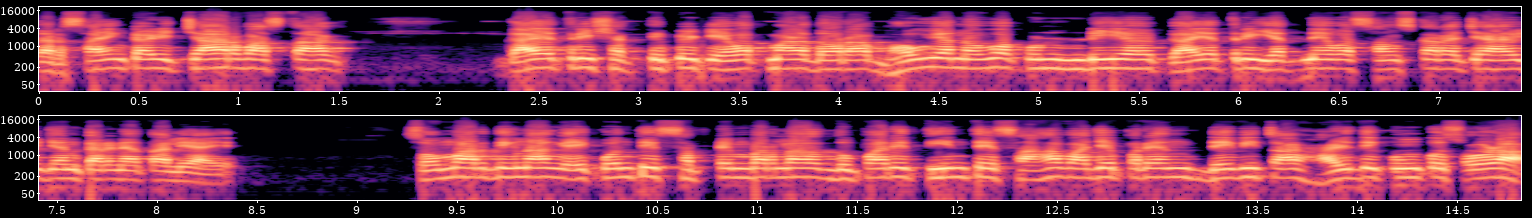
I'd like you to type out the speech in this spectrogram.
तर सायंकाळी चार वाजता गायत्री शक्तीपीठ यवतमाळद्वारा भव्य नवकुंडीय गायत्री यज्ञ व संस्काराचे आयोजन करण्यात आले आहे. सोमवार दिनांक एकोणतीस सप्टेंबरला दुपारी तीन ते सहा वाजेपर्यंत देवीचा हळदी कुंकू सोहळा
